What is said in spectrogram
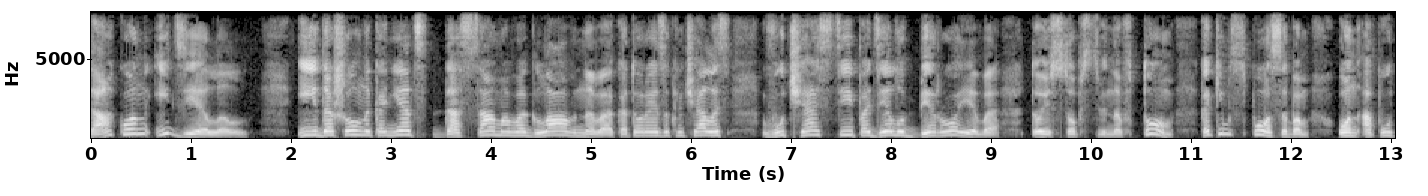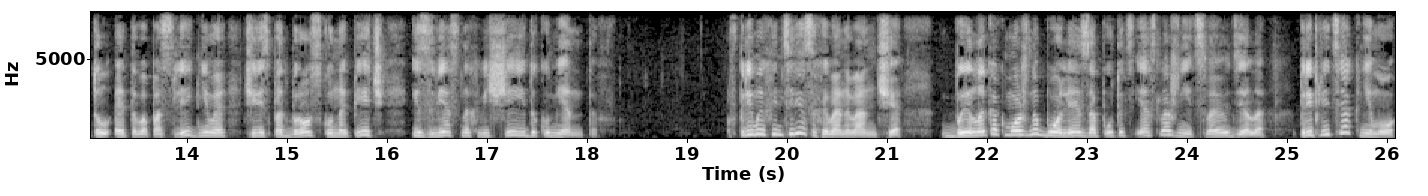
Так он и делал, и дошел наконец до самого главного, которое заключалось в участии по делу Бероева, то есть собственно в том, каким способом он опутал этого последнего через подброску на печь известных вещей и документов. В прямых интересах Ивана Ивановича было как можно более запутать и осложнить свое дело, приплетя к нему,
